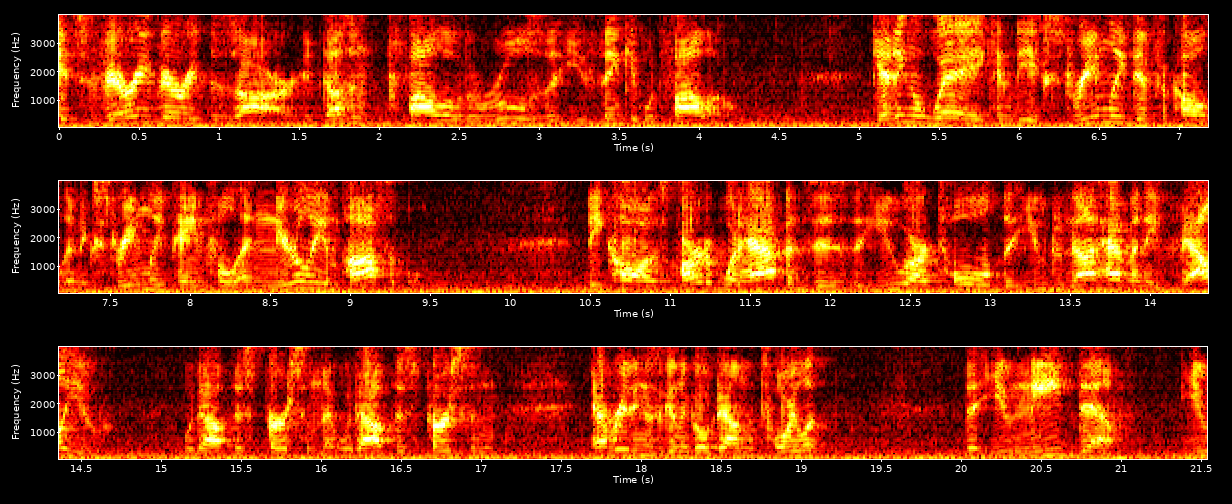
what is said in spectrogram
it's very, very bizarre. It doesn't follow the rules that you think it would follow. getting away can be extremely difficult and extremely painful and nearly impossible. Because part of what happens is that you are told that you do not have any value without this person, that without this person, everything's going to go down the toilet, that you need them. You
